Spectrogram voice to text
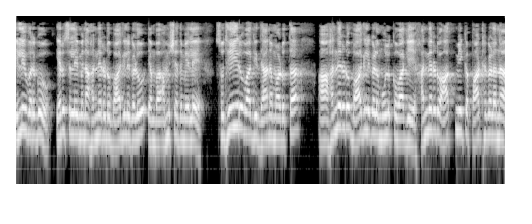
ಇಲ್ಲಿವರೆಗೂ ಎರುಸಲೇಮಿನ ಹನ್ನೆರಡು ಬಾಗಿಲುಗಳು ಎಂಬ ಅಂಶದ ಮೇಲೆ ಸುಧೀರವಾಗಿ ಧ್ಯಾನ ಮಾಡುತ್ತಾ, ಆ ಹನ್ನೆರಡು ಬಾಗಿಲುಗಳ ಮೂಲಕವಾಗಿ ಹನ್ನೆರಡು ಆತ್ಮೀಕ ಪಾಠಗಳನ್ನು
